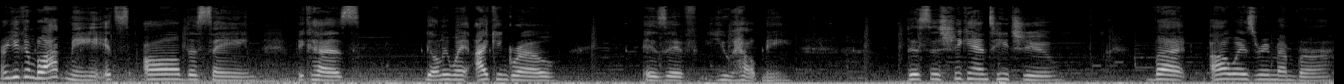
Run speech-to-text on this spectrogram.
or you can block me. It's all the same because the only way I can grow is if you help me. This is She Can Teach You, but always remember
